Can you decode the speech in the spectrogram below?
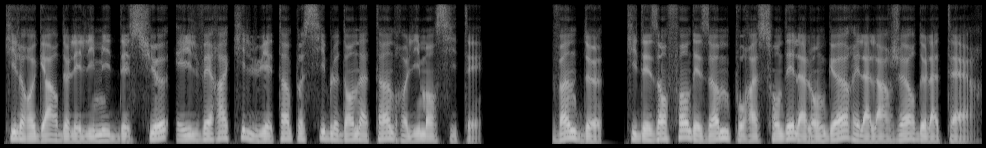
Qu'il regarde les limites des cieux, et il verra qu'il lui est impossible d'en atteindre l'immensité. 22. Qui des enfants des hommes pourra sonder la longueur et la largeur de la terre?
